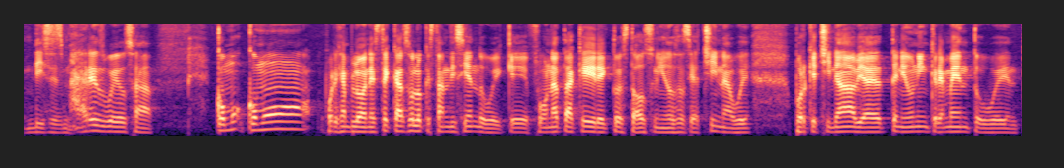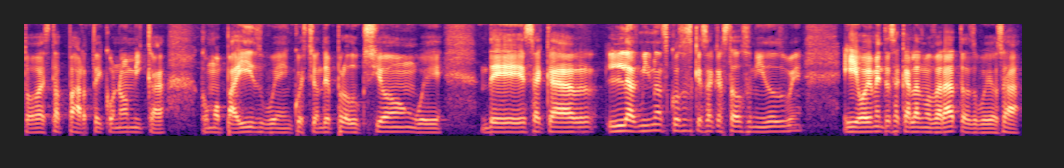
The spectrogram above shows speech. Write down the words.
dices, madres, güey, o sea, ¿cómo, ¿cómo, por ejemplo, en este caso lo que están diciendo, güey, que fue un ataque directo de Estados Unidos hacia China, güey, porque China había tenido un incremento, güey, en toda esta parte económica como país, güey, en cuestión de producción, güey, de sacar las mismas cosas que saca Estados Unidos, güey, y obviamente sacarlas más baratas, güey, o sea,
